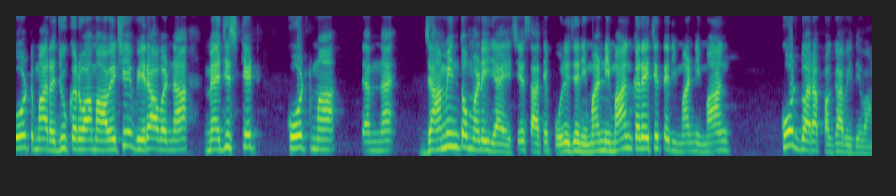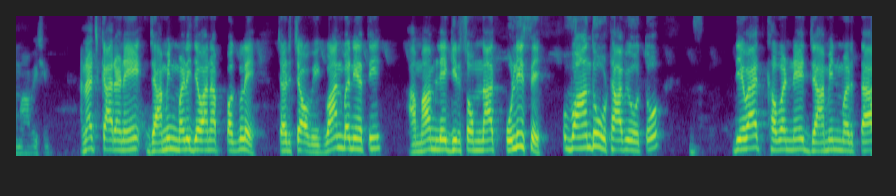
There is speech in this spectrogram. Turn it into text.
કોર્ટમાં રજૂ કરવામાં આવે છે. વેરાવળના મેજિસ્ટ્રેટ કોર્ટમાં તેમને જામીન તો મળી જાય છે. સાથે પોલીસ જે રિમાન્ડની માંગ કરે છે, તે રિમાન્ડની માંગ કોર્ટ દ્વારા ફગાવી દેવામાં આવે છે. આના જ કારણે જામીન મળી જવાના પગલે ચર્ચાઓ વેગવાન બની હતી. આ મામલે ગીર સોમનાથ પોલીસે વાંધો ઉઠાવ્યો હતો. દેવાયત ખવડને જામીન મળતા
